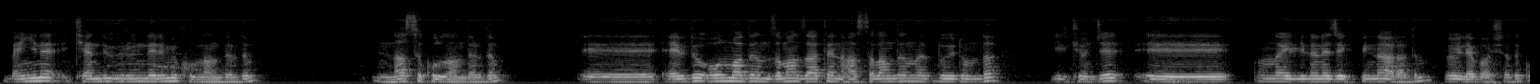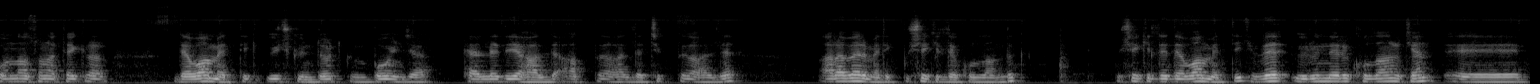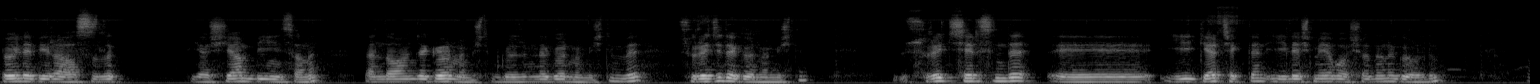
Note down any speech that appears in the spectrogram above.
ben yine kendi ürünlerimi kullandırdım. Nasıl kullandırdım? E, evde olmadığım zaman zaten hastalandığını duyduğumda ilk önce e, onunla ilgilenecek birini aradım. Öyle başladık. Ondan sonra tekrar devam ettik. 3 gün 4 gün boyunca terlediği halde, attığı halde, çıktığı halde ara vermedik. Bu şekilde kullandık. Bu şekilde devam ettik ve ürünleri kullanırken eee, böyle bir rahatsızlık yaşayan bir insanı ben daha önce görmemiştim, gözümle görmemiştim ve süreci de görmemiştim. Süreç içerisinde eee, iyi gerçekten iyileşmeye başladığını gördüm.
